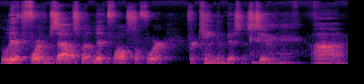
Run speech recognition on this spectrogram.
lived for themselves, but lived also for for kingdom business too. Um,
